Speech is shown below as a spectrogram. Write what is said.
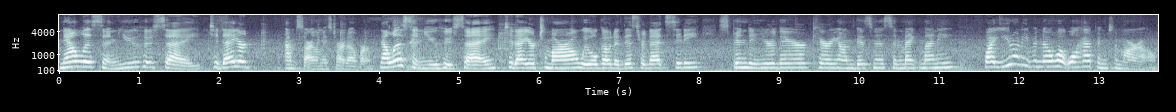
Now listen, you who say, today or I'm sorry, let me start over. Now listen, you who say, today or tomorrow we will go to this or that city, spend a year there, carry on business, and make money. Why, you don't even know what will happen tomorrow.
